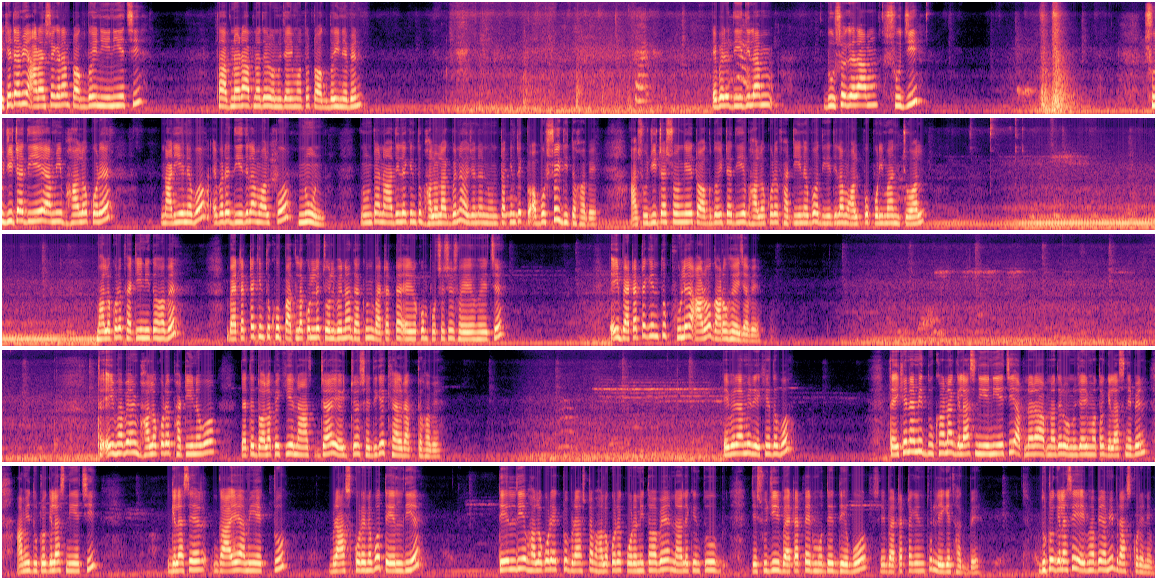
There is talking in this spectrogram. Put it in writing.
এখানে আমি আড়াইশো গ্রাম টক দই নিয়ে নিয়েছি। তা আপনারা আপনাদের অনুযায়ী মতো টক দই নেবেন। এবারে দিয়ে দিলাম দুশো গ্রাম সুজি। সুজিটা দিয়ে আমি ভালো করে নাড়িয়ে নেব। এবারে দিয়ে দিলাম অল্প নুন। নুনটা না দিলে কিন্তু ভালো লাগবে না, ওই জন্য নুনটা কিন্তু একটু অবশ্যই দিতে হবে। আর সুজিটার সঙ্গে টক দইটা দিয়ে ভালো করে ফাটিয়ে নেব, দিয়ে দিলাম অল্প পরিমাণ জল। ভালো করে ফাটিয়ে নিতে হবে। ব্যাটারটা কিন্তু খুব পাতলা করলে চলবে না, দেখুন ব্যাটারটা এরকম প্রসেসেস হয়ে, হয়েছে। এই ব্যাটারটা কিন্তু ফুলে আরও গাঢ় হয়ে যাবে। তো এইভাবে আমি ভালো করে ফাটিয়ে নেব, যাতে দলা পেকিয়ে না যায় এইটা সেদিকে খেয়াল রাখতে হবে। এবারে আমি রেখে দেবো। তো এখানে আমি দুখানা গ্লাস নিয়ে নিয়েছি, আপনারা আপনাদের অনুযায়ী মতো গ্লাস নেবেন। আমি দুটো গ্লাস নিয়েছি। গ্লাসের গায়ে আমি একটু ব্রাশ করে নেব তেল দিয়ে। তেল দিয়ে ভালো করে একটু ব্রাশটা ভালো করে করে নিতে হবে, নাহলে কিন্তু যে সুজির ব্যাটারটা এর মধ্যে দেব, সেই ব্যাটারটা কিন্তু লেগে থাকবে। দুটো গ্লাসে এইভাবে আমি ব্রাশ করে নেব।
